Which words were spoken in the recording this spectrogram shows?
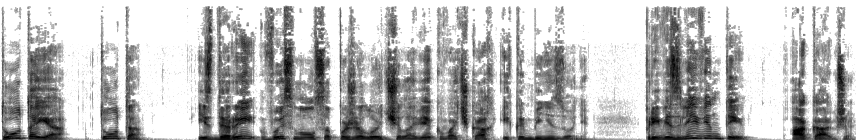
«Тута я! Тута!» Из дыры высунулся пожилой человек в очках и комбинезоне. «Привезли винты? А как же?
